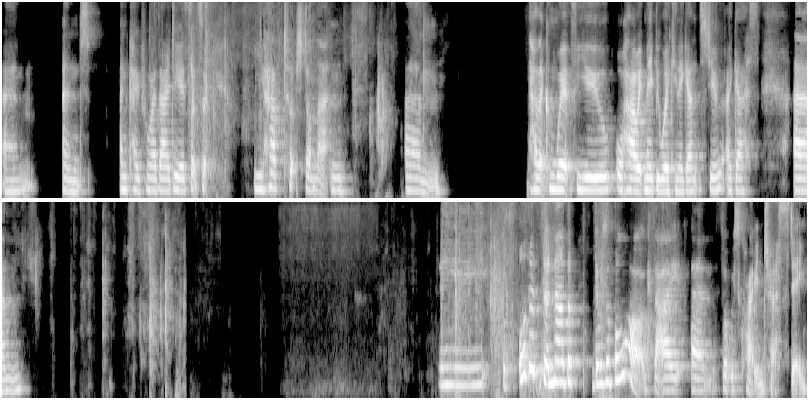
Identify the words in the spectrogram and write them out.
um, and and coping with ideas. That's what you have touched on that, and um, how that can work for you or how it may be working against you i guess um, the other the, now the there was a blog that i um, thought was quite interesting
